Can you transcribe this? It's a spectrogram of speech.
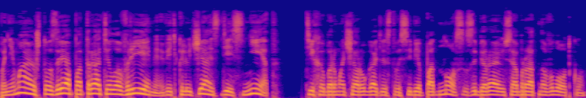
Понимаю, что зря потратила время, ведь ключа здесь нет. Тихо бормоча ругательство себе под нос, забираюсь обратно в лодку.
